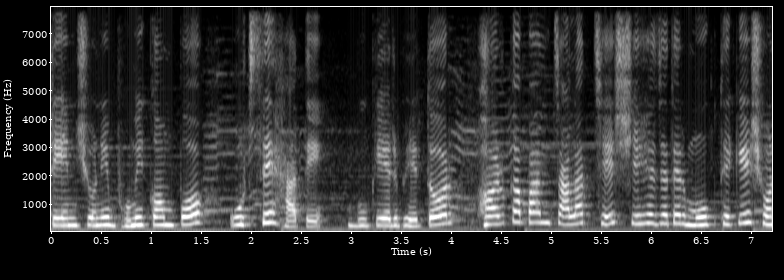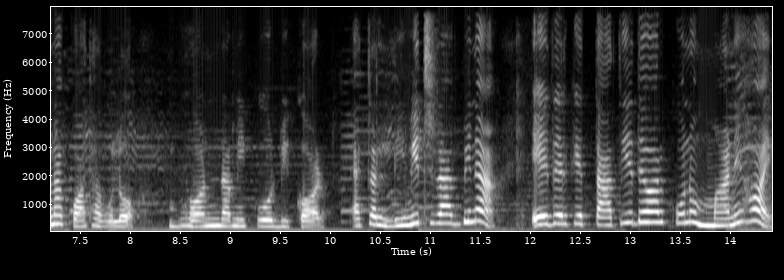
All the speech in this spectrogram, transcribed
টেনশনে ভূমিকম্প উঠছে হাতে। বুকের ভেতর হরকাপান চালাচ্ছে শেহজাদের মুখ থেকে শোনা কথাগুলো। ভণ্ডামি করবি কর। একটা লিমিট রাখবি না, এদেরকে তাতিয়ে দেওয়ার কোনো মানে হয়?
